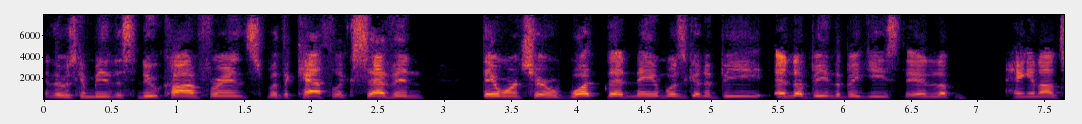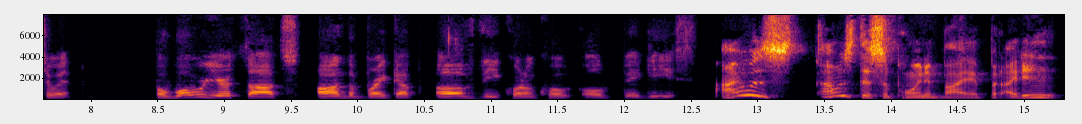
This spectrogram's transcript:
and there was going to be this new conference with the Catholic Seven. They weren't sure what that name was going to be. End up being the Big East. They ended up hanging on to it. But what were your thoughts on the breakup of the quote unquote old Big East? I was I was disappointed by it, but I didn't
